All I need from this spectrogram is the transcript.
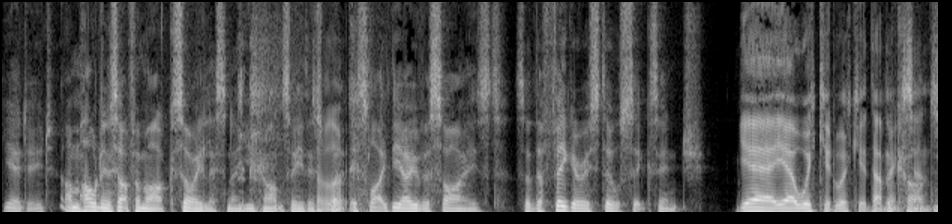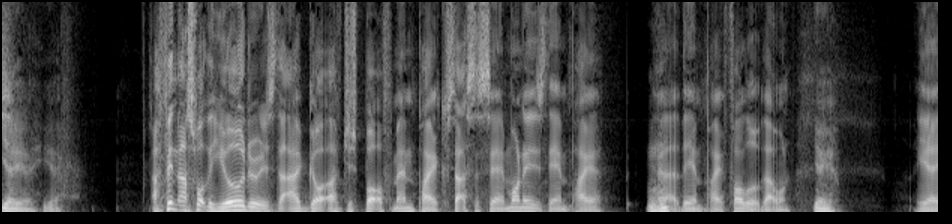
Yeah, dude. I'm holding this up for Mark. Sorry, listener, you can't see this, but it's like the oversized. So the figure is still six inch. Yeah, yeah, wicked, wicked. That The makes card- sense. Yeah, yeah, yeah. I think that's what the Yoda is that I got. I've just bought from Empire because that's the same one. Is the Empire, uh, Mhm. the Empire follow up that one? Yeah, yeah. Yeah,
